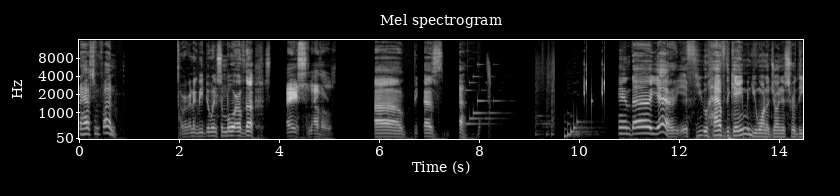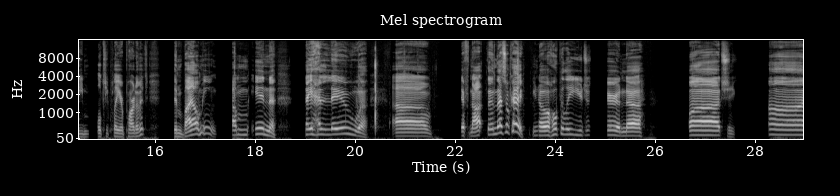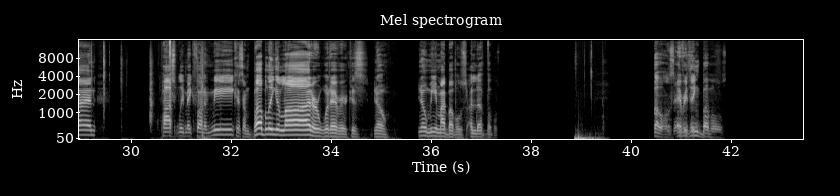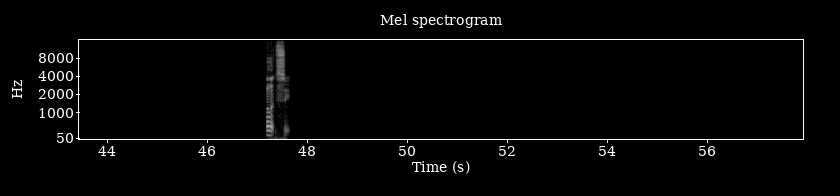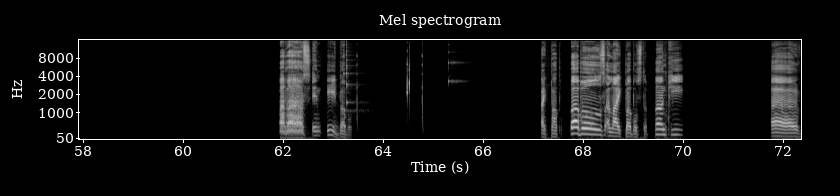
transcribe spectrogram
Gonna have some fun. We're going to be doing some more of the space levels. Uh, because, yeah. And, uh, yeah, if you have the game and you want to join us for the multiplayer part of it, then by all means, come in say hello. Uh, if not, then that's okay. You know, hopefully you just here and uh, watch and possibly make fun of me because I'm bubbling a lot or whatever. Because you know, you know me and my bubbles. I love bubbles. Bubbles, everything bubbles. Well, let's see. Bubbles! Indeed, Bubbles. I like Bubbles. Bubbles. I like Bubbles the monkey. Uh,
